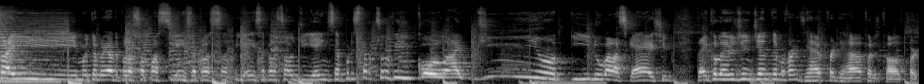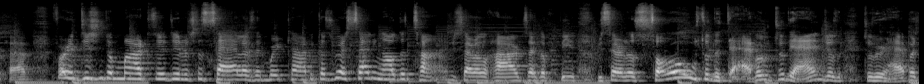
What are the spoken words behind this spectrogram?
Isso aí! Muito obrigado pela sua paciência, pela sua sapiência, pela sua audiência, por estar seu vídeo coladinho aqui no Balascast. Thank you, ladies and gentlemen, for the help, for the help, for the call, for the help, for addition to market, to sellers and wake up, because we're selling all the time. We sell our hearts, sell the feet, we sell our souls to the devil, to the angels, to the helpers,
